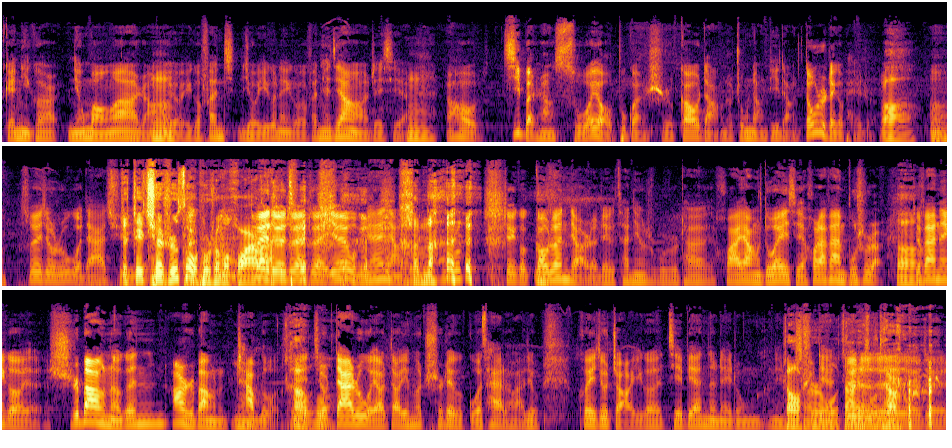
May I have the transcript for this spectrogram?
给你一个柠檬啊，然后嗯。有一个番茄有一个那个番茄酱啊这些，嗯。然后基本上所有不管是高档的、中档、低档都是这个配置，啊嗯嗯，，所以就如果大家去这这确实做不出什么花来。对对对对，因为我们原先想 很难，是不是这个高端点儿的这个餐厅是不是它花样多一些？后来发现不是，嗯就发现那个十磅的跟二十磅的差不多，嗯差不多所以就是大家如果要到银河吃这个国菜的话，就可以就找一个街边的那种那赵种小店，师傅炸对对对鱼薯条对对对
